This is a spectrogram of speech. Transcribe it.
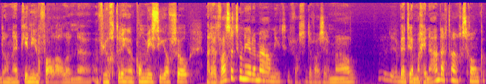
dan heb je in ieder geval al een, uh, een vluchtelingencommissie of zo. Maar dat was het toen helemaal niet. Er, was, er, was helemaal, er werd helemaal geen aandacht aan geschonken.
